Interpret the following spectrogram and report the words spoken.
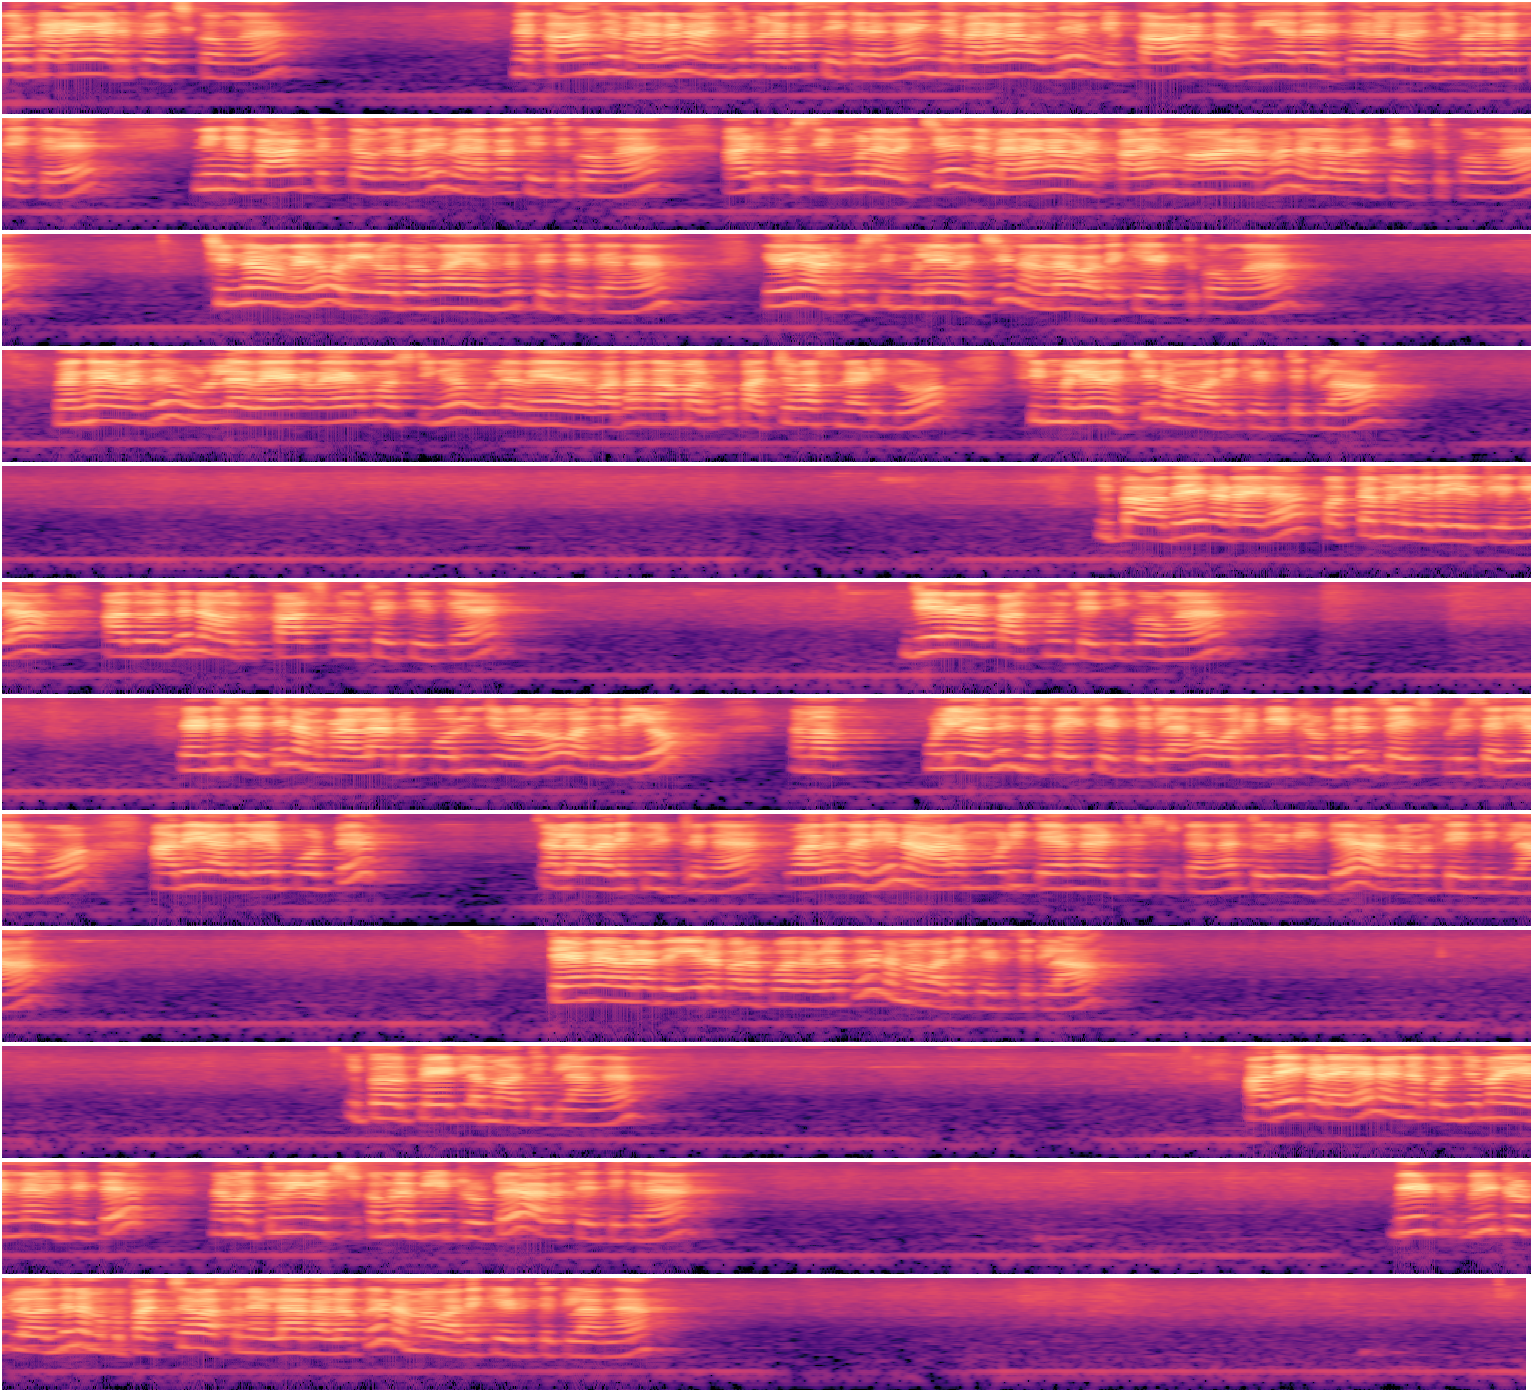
ஒரு கடாயை அடுப்பில் வச்சுக்கோங்க. நான் காஞ்ச மிளகா நான் அஞ்சு மிளகா சேர்க்குறேங்க. இந்த மிளகா வந்து எங்களுக்கு காரம் கம்மியாக தான் இருக்குது அதனால் நான் அஞ்சு மிளகா சேர்க்குறேன். நீங்கள் காரத்துக்கு தகுந்த மாதிரி மிளகாய் சேர்த்துக்கோங்க. அடுப்பை சிம்மில் வச்சு இந்த மிளகாவோட கலர் மாறாமல் நல்லா வறுத்து எடுத்துக்கோங்க. சின்ன வெங்காயம் ஒரு இருபது வெங்காயம் வந்து சேர்த்துருக்கேங்க. இதே அடுப்பு சிம்மிலே வச்சு நல்லா வதக்கி எடுத்துக்கோங்க. வெங்காயம் வந்து உள்ளே வேக வேகமாக வச்சிட்டிங்கன்னா உள்ளே வே வதங்காமல் இருக்கும். பச்சை வாசனை அடிக்கும். சிம்மிலே வச்சு நம்ம வதக்கி எடுத்துக்கலாம். இப்போ அதே கடாயில் கொத்தமல்லி விதை இருக்கு இல்லைங்களா? அது வந்து நான் ஒரு கால் ஸ்பூன் சேர்த்திருக்கேன். ஜீரக கால் ஸ்பூன் சேர்த்திக்கோங்க. ரெண்டு சேர்த்து நமக்கு நல்லா அப்படியே பொரிஞ்சு வரும் வந்ததையும் நம்ம புளி வந்து இந்த சைஸ் எடுத்துக்கலாங்க. ஒரு பீட்ரூட்டுக்கு இந்த சைஸ் புளி சரியாக இருக்கும். அதையும் அதிலே போட்டு நல்லா வதக்கி விட்டுருங்க. வதங்கினதையும் நான் அரை மூடி தேங்காய் எடுத்து வச்சுருக்கேங்க துருவிட்டு அதை நம்ம சேர்த்திக்கலாம். தேங்காயோட அந்த ஈரப்பரப்பு போகிற அளவுக்கு நம்ம வதக்கி எடுத்துக்கலாம். இப்போ ஒரு பிளேட்டில் மாற்றிக்கலாங்க அதே கடையில் நான் இன்னும் கொஞ்சமாக எண்ணெய் விட்டுட்டு நம்ம துருவி வச்சுருக்கோம்ல பீட்ரூட்டு அதை சேர்த்திக்கிறேன். பீட் பீட்ரூட்டில் வந்து நமக்கு பச்சை வாசனை இல்லாத அளவுக்கு நம்ம வதக்கி எடுத்துக்கலாங்க.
